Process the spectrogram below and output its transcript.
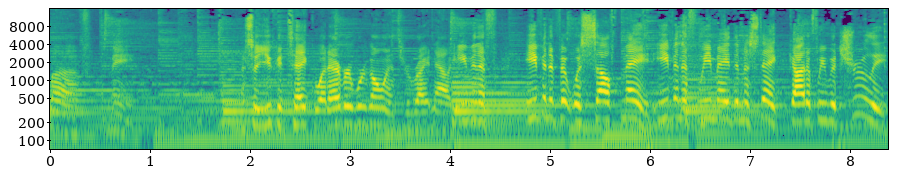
love me. And so you could take whatever we're going through right now, even if even if it was self-made, even if we made the mistake, God, if we would truly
